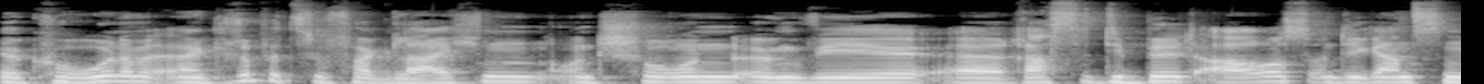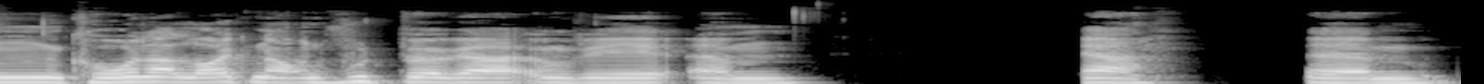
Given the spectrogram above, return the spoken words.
äh, Corona mit einer Grippe zu vergleichen und schon irgendwie äh, rastet die Bild aus und die ganzen Corona-Leugner und Wutbürger irgendwie, ähm, ja, ähm,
